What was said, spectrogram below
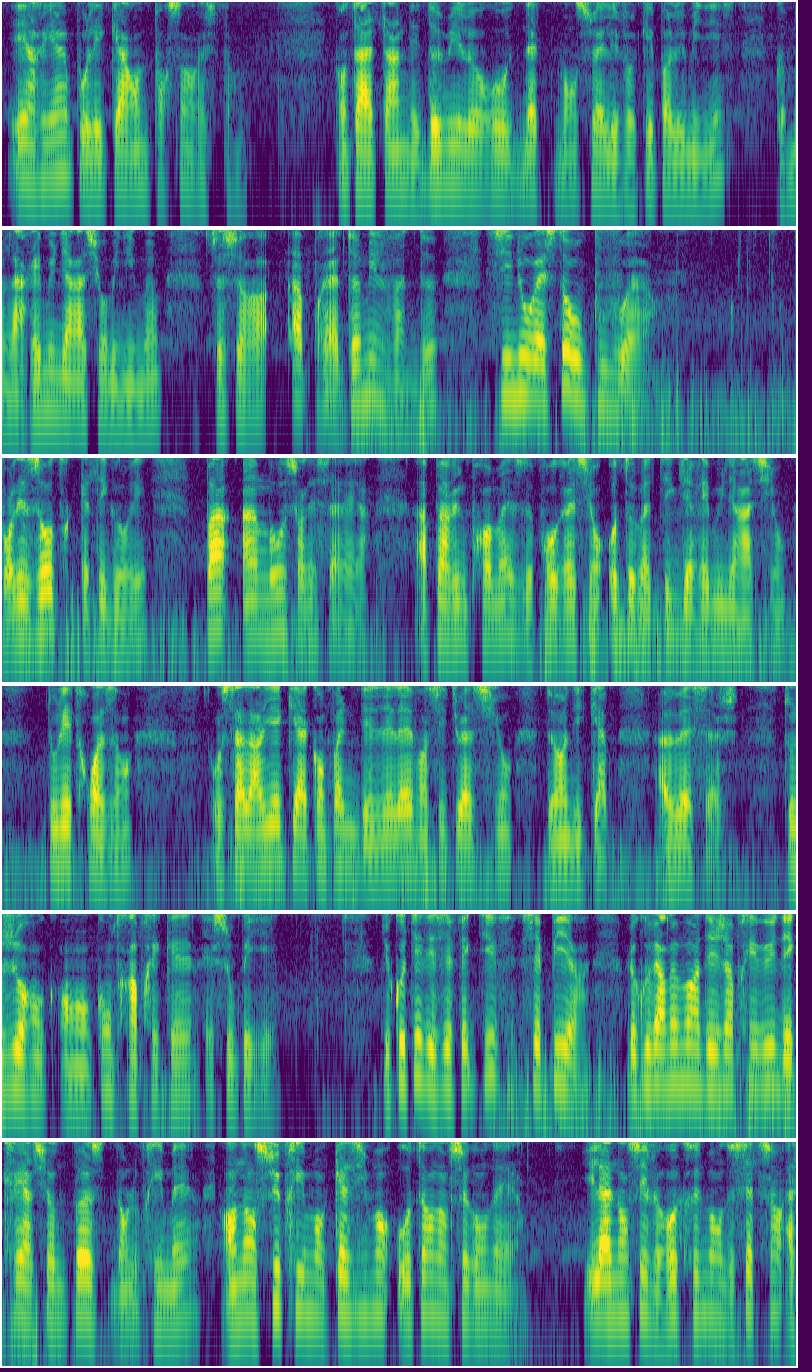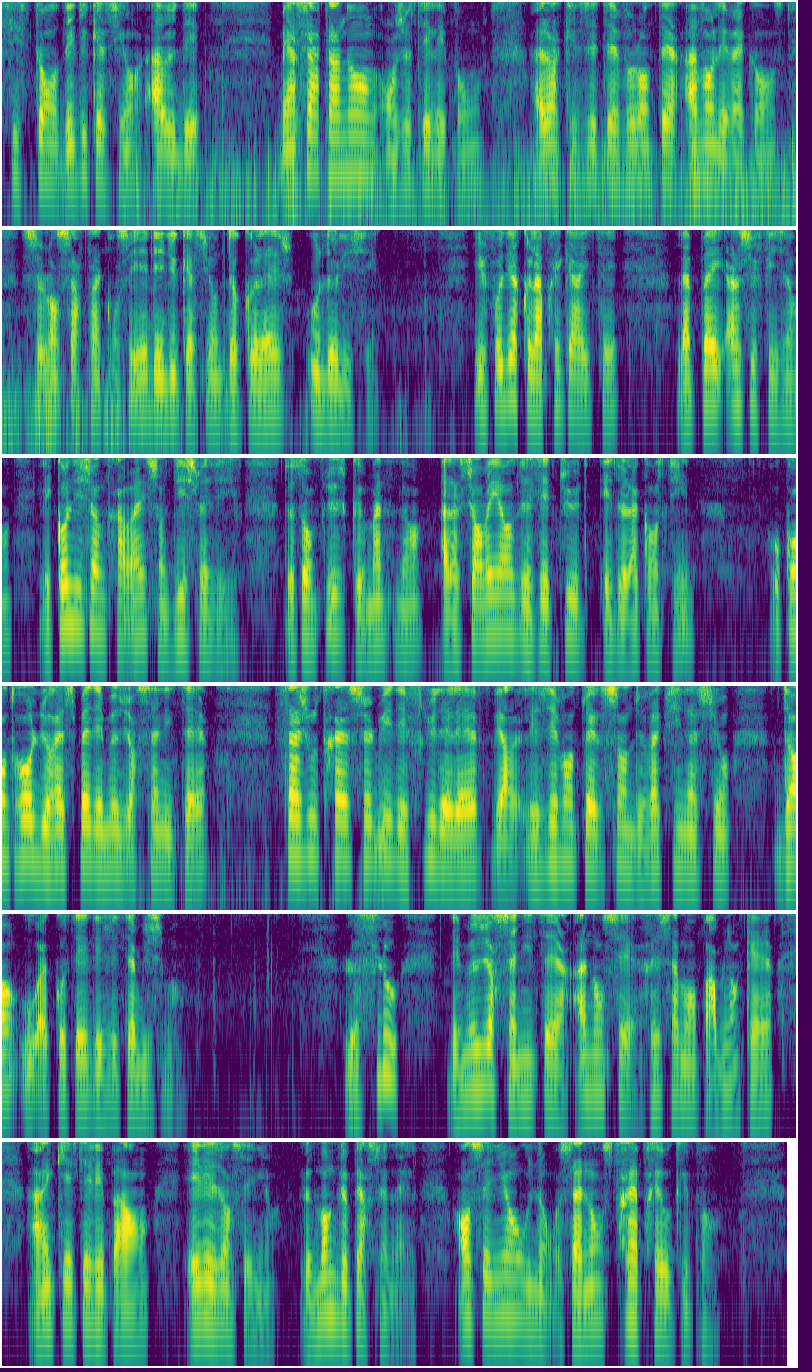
et rien pour les 40% restants. Quant à atteindre les 2000 euros net mensuels évoqués par le ministre, comme la rémunération minimum, ce sera après 2022 si nous restons au pouvoir. Pour les autres catégories, pas un mot sur les salaires, à part une promesse de progression automatique des rémunérations tous les trois ans aux salariés qui accompagnent des élèves en situation de handicap, AESH, toujours en, contrat précaire et sous-payé. Du côté des effectifs, c'est pire. Le gouvernement a déjà prévu des créations de postes dans le primaire en en supprimant quasiment autant dans le secondaire. Il a annoncé le recrutement de 700 assistants d'éducation AED, mais un certain nombre ont jeté l'éponge alors qu'ils étaient volontaires avant les vacances, selon certains conseillers d'éducation de collège ou de lycée. Il faut dire que la précarité, la paye insuffisante, les conditions de travail sont dissuasives, d'autant plus que maintenant, à la surveillance des études et de la cantine, au contrôle du respect des mesures sanitaires, s'ajouterait celui des flux d'élèves vers les éventuels centres de vaccination dans ou à côté des établissements. Le flou des mesures sanitaires annoncées récemment par Blanquer a inquiété les parents et les enseignants. Le manque de personnel, enseignants ou non, s'annonce très préoccupant.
